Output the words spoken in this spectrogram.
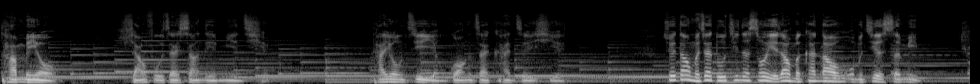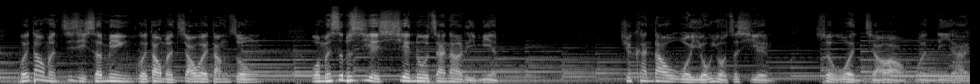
他没有降服在上帝面前，他用自己眼光在看这一些。所以，当我们在读经的时候，也让我们看到我们自己的生命，回到我们自己生命，回到我们教会当中，我们是不是也陷入在那里面，去看到我拥有这些？所以我很骄傲，我很厉害。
